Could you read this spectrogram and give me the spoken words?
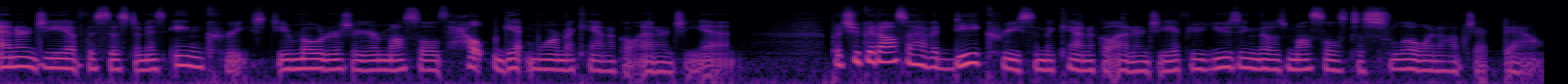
energy of the system is increased. Your motors or your muscles help get more mechanical energy in. But you could also have a decrease in mechanical energy if you're using those muscles to slow an object down.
